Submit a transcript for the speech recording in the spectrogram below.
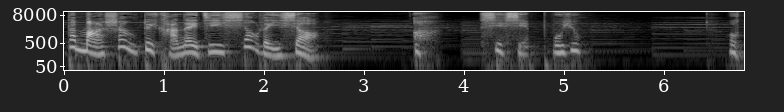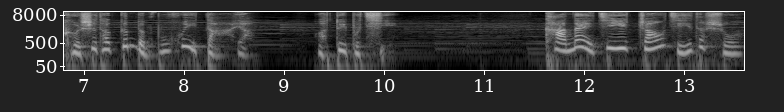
但马上对卡耐基笑了一笑：“啊，谢谢，不用。”哦，可是他根本不会打呀！啊，对不起。卡耐基着急地说。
